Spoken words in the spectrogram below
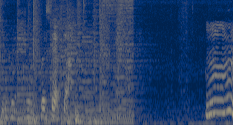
กินแบบนี้ค่อยแซ่บจ้ะ อืม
